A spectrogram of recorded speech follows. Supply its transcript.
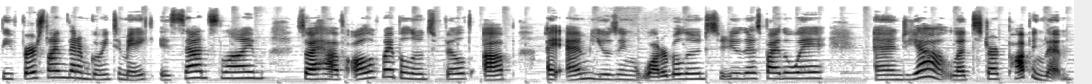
The first slime that I'm going to make is sand slime. So I have all of my balloons filled up. I am using water balloons to do this by the way. And yeah, let's start popping them.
